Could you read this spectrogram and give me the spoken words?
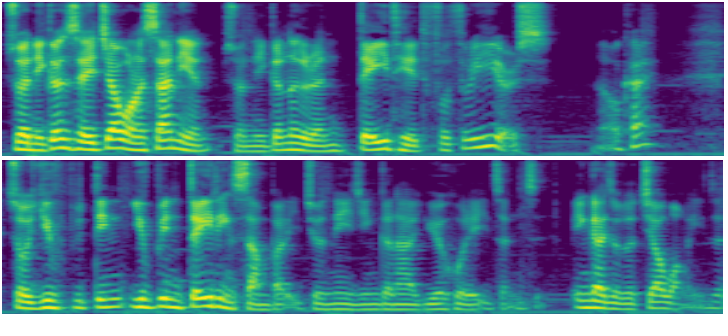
所以你跟谁交往了三年？所以你跟那个人 dated for three years。OK，so you've been you've been dating somebody，就是你已经跟他约会了一阵子，应该就是交往了一阵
